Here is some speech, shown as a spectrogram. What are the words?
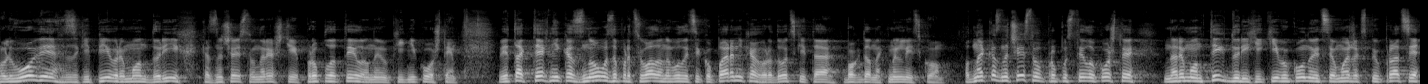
У Львові закипів ремонт доріг. Казначейство нарешті проплатило необхідні кошти. Відтак техніка знову запрацювала на вулиці Коперніка, Городоцькій та Богдана Хмельницького. Однак казначейство пропустило кошти на ремонт тих доріг, які виконуються в межах співпраці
